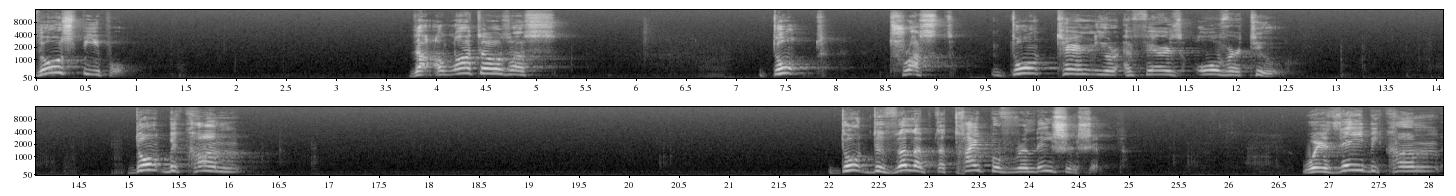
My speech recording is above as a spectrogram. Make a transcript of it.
Those people that Allah tells us don't trust, don't turn your affairs over to, don't become don't develop the type of relationship where they become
